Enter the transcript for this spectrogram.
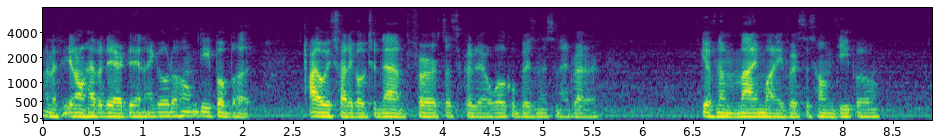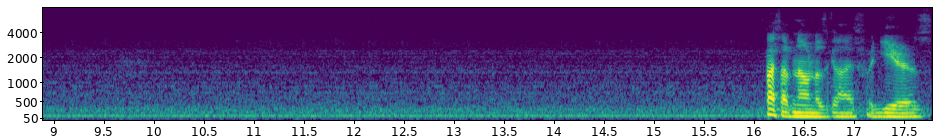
and if you don't have it there, then I go to Home Depot. But I always try to go to them first, just because they're a local business, and I'd rather give them my money versus Home Depot. Plus, I've known those guys for years.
